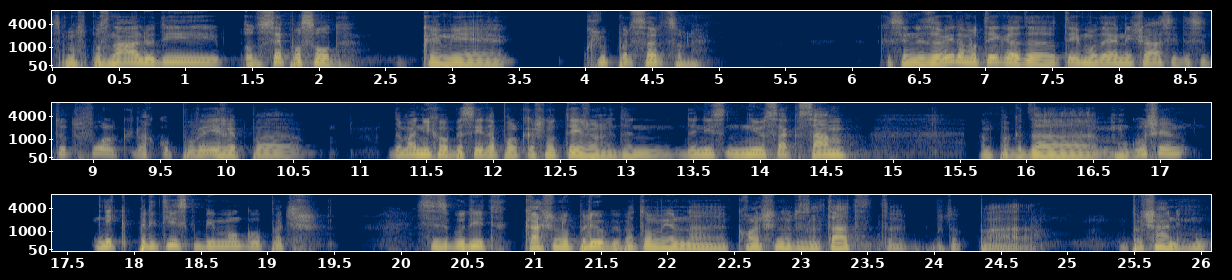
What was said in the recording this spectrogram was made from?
smo spoznali ljudi od vse posod, ki jim je kljub pri srcu. Ne. Ker se ne zavedamo tega, da v teh modernih časih, da se tudi folk lahko poveže, pa da ima njihova beseda pol kakšno težo, ne, da, da ni, ni vsak sam, ampak da mogoče nek pritisk bi mogel pač se zgoditi, kakšen vpliv bi pa to imel na končni rezultat. To, to pa vprašanje. Mo-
